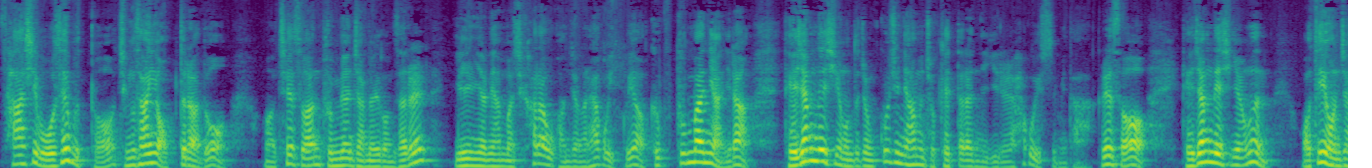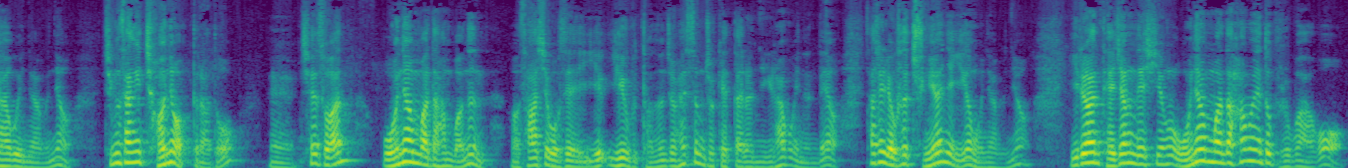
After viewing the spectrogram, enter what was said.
45세부터 증상이 없더라도 어, 최소한 분면 자멸 검사를 1, 2년에 한 번씩 하라고 권장을 하고 있고요. 그뿐만이 아니라 대장 내시경도 좀 꾸준히 하면 좋겠다는 얘기를 하고 있습니다. 그래서 대장 내시경은 어떻게 권장하고 있냐면요. 증상이 전혀 없더라도 예, 최소한 5년마다 한 번은 45세 어, 이후부터는 좀 했으면 좋겠다는 얘기를 하고 있는데요. 사실 여기서 중요한 얘기가 뭐냐면요. 이러한 대장 내시경을 5년마다 함에도 불구하고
